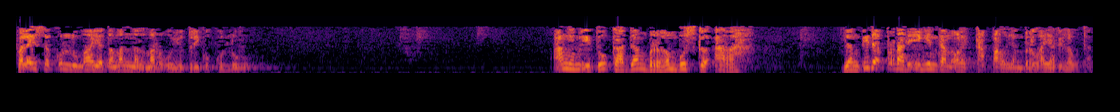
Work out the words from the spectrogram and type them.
falaysa kullu ma yatamanna al-mar'u yudriku kulluhu Angin itu kadang berhembus ke arah yang tidak pernah diinginkan oleh kapal yang berlayar di lautan.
